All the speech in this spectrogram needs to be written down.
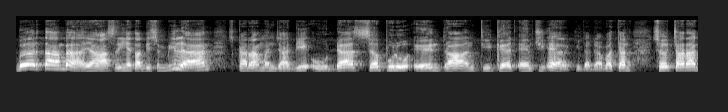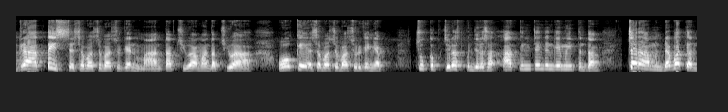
bertambah yang aslinya tadi 9 sekarang menjadi udah 10 entran tiket MCL kita dapatkan secara gratis ya sobat-sobat kan mantap jiwa mantap jiwa. Oke ya sobat-sobat kan ya. Cukup jelas penjelasan admin Cengceng Gaming tentang cara mendapatkan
